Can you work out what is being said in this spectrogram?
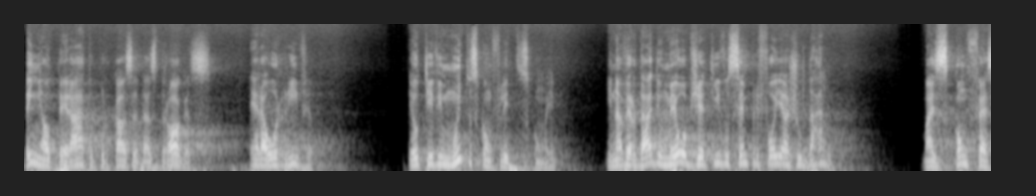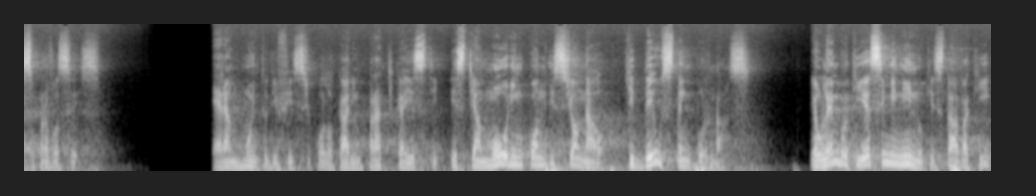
bem alterado por causa das drogas, era horrível. Eu tive muitos conflitos com ele. E na verdade o meu objetivo sempre foi ajudá-lo. Mas confesso para vocês, era muito difícil colocar em prática este, este amor incondicional que Deus tem por nós. Eu lembro que esse menino que estava aqui,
